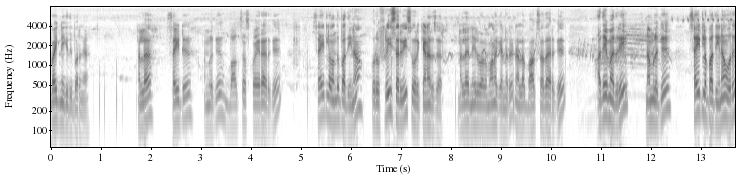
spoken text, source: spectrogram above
bike நிற்கிது பாருங்கள் நல்லா சைட்டு நம்மளுக்கு பாக்ஸாக ஸ்கொயராக இருக்குது சைட்டில் வந்து பார்த்தீங்கன்னா ஒரு ஃப்ரீ சர்வீஸ் ஒரு கிணறு சார் நல்ல நீர்வளமான கிணறு நல்லா பாக்ஸாக தான் இருக்குது அதே மாதிரி நம்மளுக்கு சைட்டில் பார்த்தீங்கன்னா ஒரு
